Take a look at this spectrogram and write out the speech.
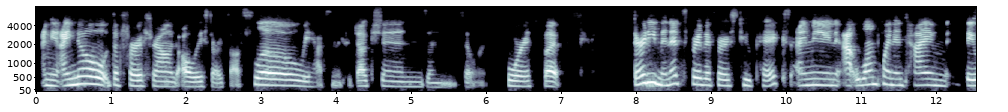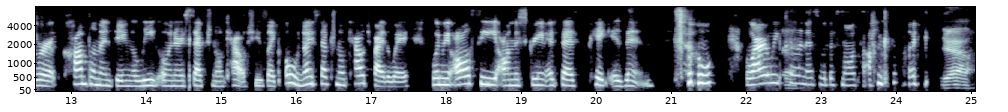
I mean, I know the first round always starts off slow. We have some introductions and so on and forth, but 30 minutes for the first two picks. I mean, at one point in time, they were complimenting a league owner's sectional couch. She's like, oh, nice sectional couch, by the way. When we all see on the screen, it says pick is in. So why are we Yeah. killing us with the small talk? like, Yeah.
